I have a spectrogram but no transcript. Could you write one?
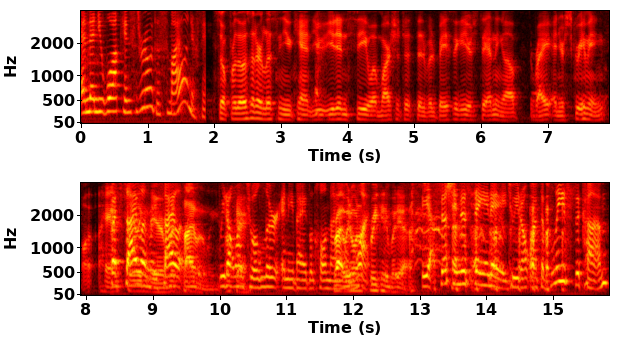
And then you walk into the room with a smile on your face. So for those that are listening, you can't, you, you didn't see what Marsha just did, but basically you're standing up, right, and you're screaming, uh, hands But silently, air, silently. But silently. We don't want to alert anybody to call 911. Right, we don't want to freak anybody out. Yeah, especially in this day and age, we don't want the police to come.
